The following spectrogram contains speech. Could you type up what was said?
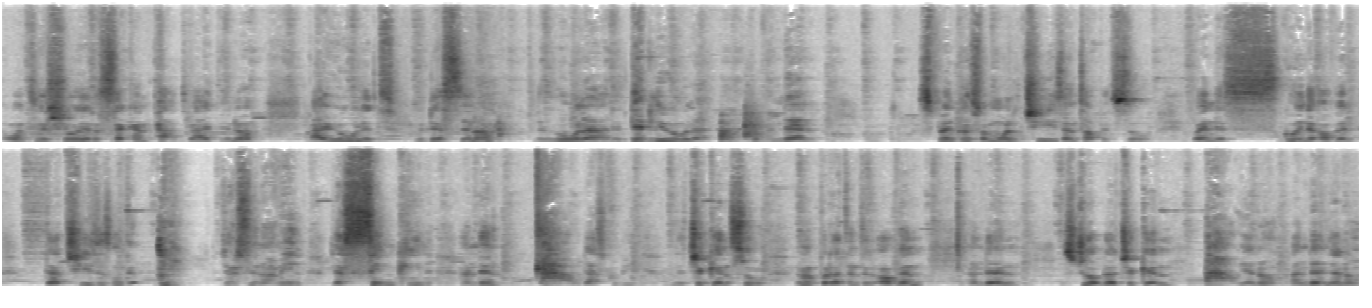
I want to show you the second part right you know? I roll it with this you know? The roller the deadly roller and then sprinkle some more cheese on top it. So when this go in the oven that cheese is going to just you know what I mean? Just sink in and then pow that could be the chicken. So let me put that into the oven and then stew up the chicken, you know, and then, you know,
